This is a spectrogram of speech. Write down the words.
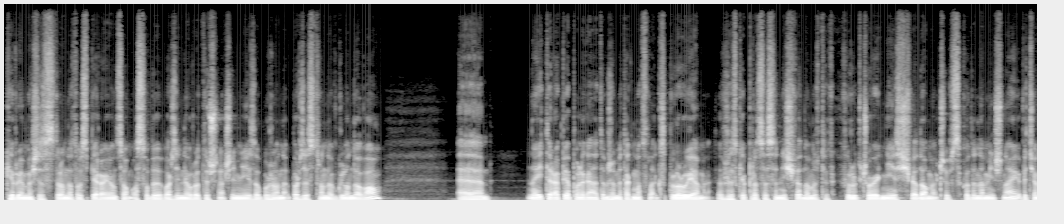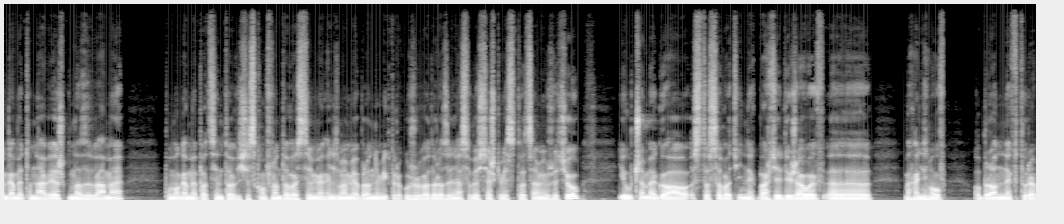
kierujemy się w stronę tą wspierającą, osoby bardziej neurotyczne, czyli mniej zaburzone, bardziej stronę wglądową. No i terapia polega na tym, że my tak mocno eksplorujemy te wszystkie procesy nieświadome, których człowiek nie jest świadomy, czy psychodynamicznej, wyciągamy to na wierzch, nazywamy, pomagamy pacjentowi się skonfrontować z tymi mechanizmami obronnymi, które używa do radzenia sobie z ciężkimi sytuacjami w życiu i uczymy go stosować innych, bardziej dojrzałych e, mechanizmów obronnych, które,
